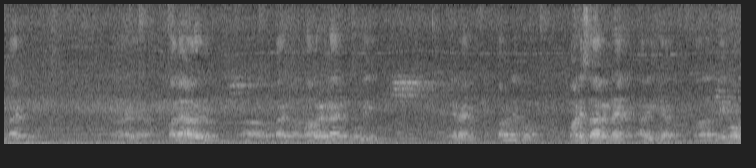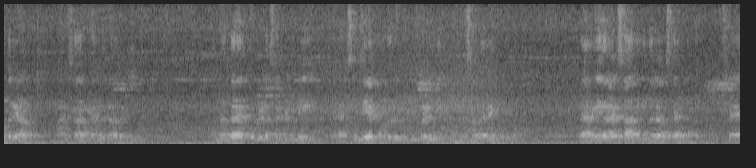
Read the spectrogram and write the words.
ഉണ്ടായിരുന്നു. പല ആളുകളും ഉണ്ടായിരുന്നു. അപ്പോൾ അവരെല്ലാവരും കൂടി ഇങ്ങനെ പറഞ്ഞപ്പോൾ മാണി സാറിനെ അറിയിക്കാം നിയമമന്ത്രിയാണ്. മാണി സാറിനെ വിവരം അറിയിച്ചു. അന്നത്തെ പുള്ളിയുടെ സെക്രട്ടറി സുധിയെ കൊണ്ടൊരു കുറിപ്പ് എഴുതി നിയമസഭയിലേക്ക് ഇറങ്ങി വരാൻ സാധിക്കുന്ന ഒരു അവസ്ഥയല്ല. പക്ഷേ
